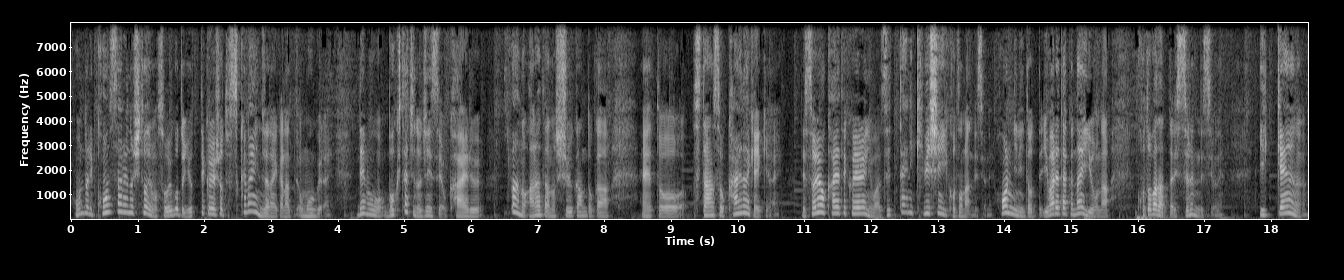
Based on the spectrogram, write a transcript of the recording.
本当にコンサルの人でもそういうこと言ってくれる人って少ないんじゃないかなって思うぐらい。でも、僕たちの人生を変える、今のあなたの習慣とか、えっ、ー、と、スタンスを変えなきゃいけない。で、それを変えてくれるには絶対に厳しいことなんですよね。本人にとって言われたくないような言葉だったりするんですよね。一見、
